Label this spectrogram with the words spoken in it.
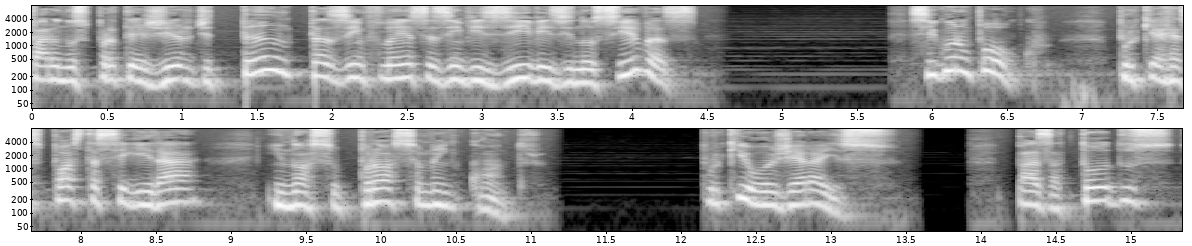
para nos proteger de tantas influências invisíveis e nocivas? Segura um pouco, porque a resposta seguirá em nosso próximo encontro. Porque hoje era isso. Paz a todos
